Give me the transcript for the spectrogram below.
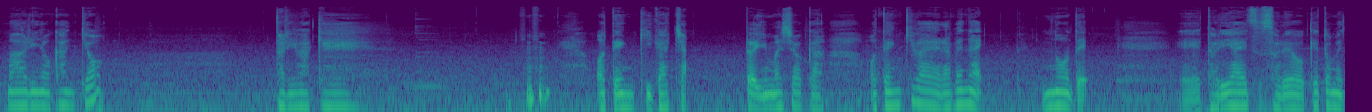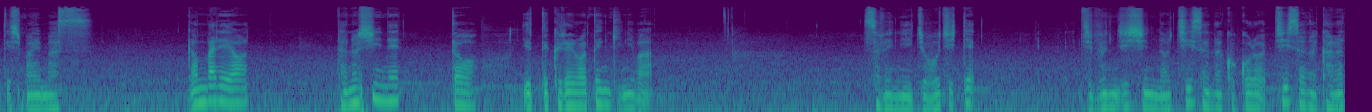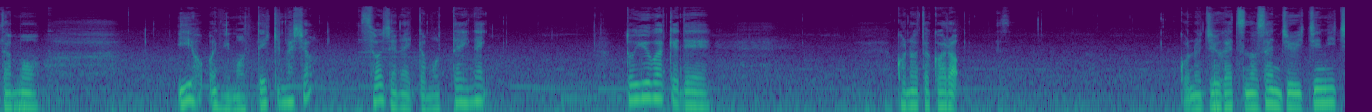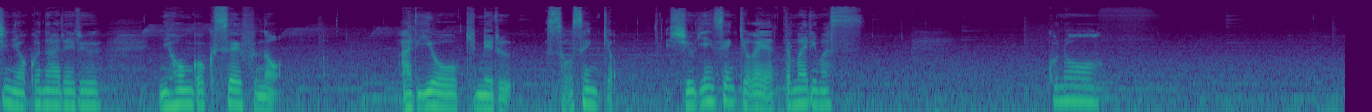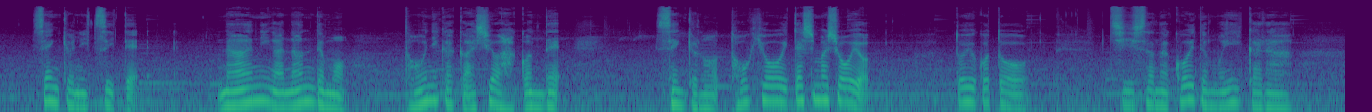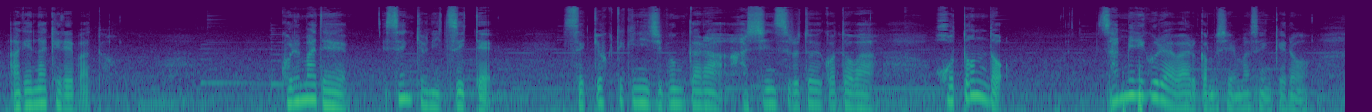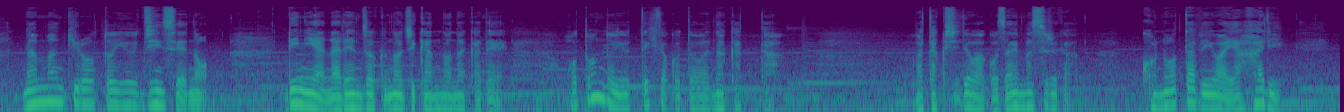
周りの環境とりわけ お天気ガチャと言いましょうか。お天気は選べないので、えー、とりあえずそれを受け止めてしまいます。頑張れよ。楽しいねと言ってくれるお天気にはそれに乗じて自分自身の小さな心小さな体もいい方に持っていきましょう。そうじゃないともったいない。というわけでこのところこの10月の31日に行われる日本国政府のありようを決める総選挙。衆議院選挙がやってまいります。この選挙について何が何でもとにかく足を運んで選挙の投票をいたしましょうよということを小さな声でもいいからあげなければと。これまで選挙について積極的に自分から発信するということはほとんど。3ミリぐらいはあるかもしれませんけど何万キロという人生のリニアな連続の時間の中でほとんど言ってきたことはなかった。私ではございまするがこの度はやはり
